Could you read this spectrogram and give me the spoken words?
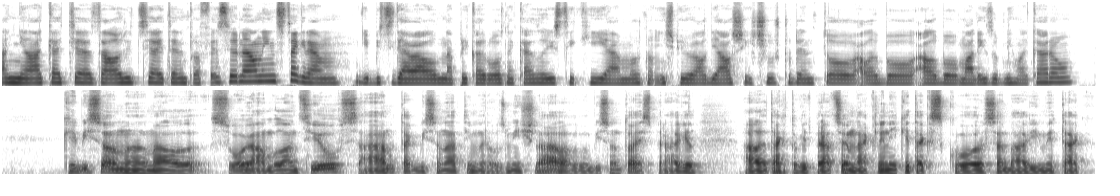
A neláka ťa založiť si aj ten profesionálny Instagram, kde by si dával napríklad rôzne kazuistiky a možno inšpiroval ďalších, či už študentov, alebo, alebo mladých zubných lekárov? Keby som eh, mal svoju ambulanciu sám, tak by som nad tým rozmýšľal, alebo by som to aj spravil, ale takto keď pracujem na klinike, tak skôr sa bavíme tak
